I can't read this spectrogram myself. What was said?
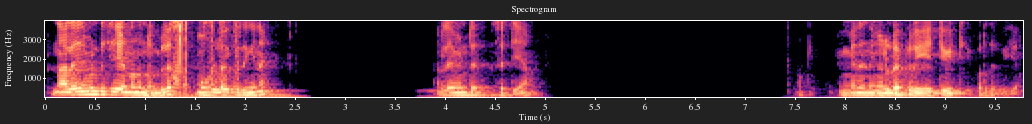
പിന്നെ അലൈൻമെന്റ് ചെയ്യണമെന്നുണ്ടെങ്കിൽ മുകളിലേക്ക് ഇതിങ്ങനെ അലൈൻമെന്റ് സെറ്റ് ചെയ്യാം. ഓക്കെ ഇങ്ങനെ നിങ്ങളുടെ ക്രിയേറ്റിവിറ്റി വർദ്ധിപ്പിക്കാം.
